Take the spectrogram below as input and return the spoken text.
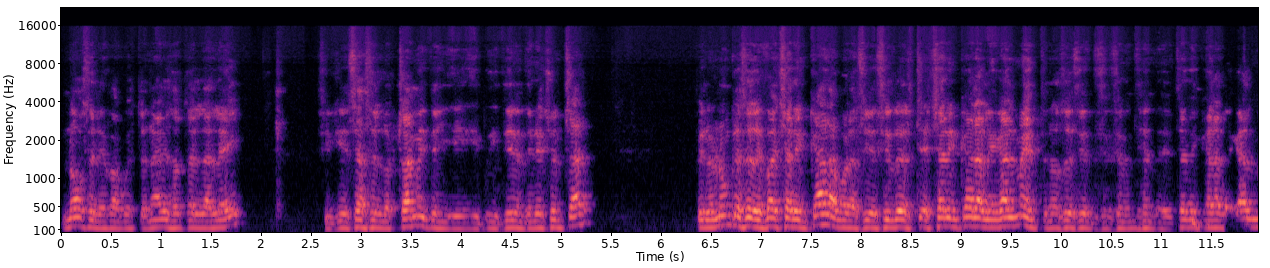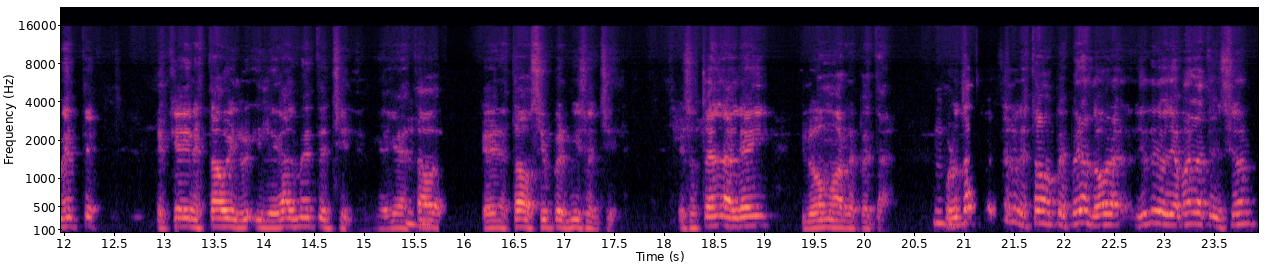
no se les va a cuestionar, eso está en la ley. Si quieren, se hacen los trámites y, tienen derecho a entrar, pero nunca se les va a echar en cara, por así decirlo, echar en cara legalmente, no sé si, se me entiende, echar en cara legalmente el que hayan estado ilegalmente en Chile, que hayan estado, que hayan estado sin permiso en Chile. Eso está en la ley y lo vamos a respetar. Por lo tanto, eso es lo que estamos esperando. Ahora, yo quiero llamar la atención.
